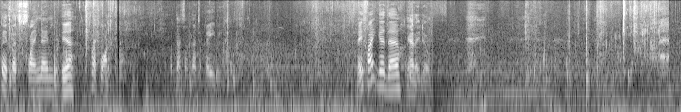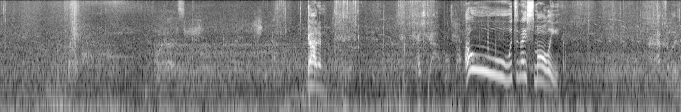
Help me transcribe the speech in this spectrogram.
That- That's a slang name. They're Yeah. Freshwater drum. But that's a that's a baby. They fight good though. Yeah, they do. Got him. Oh, it's a nice smallie. Absolutely.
